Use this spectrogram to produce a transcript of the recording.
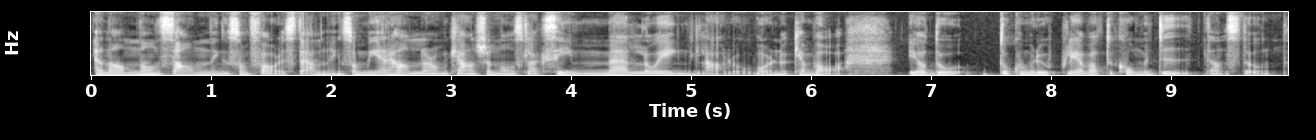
en annan sanning som föreställning som mer handlar om kanske någon slags himmel och änglar och vad det nu kan vara. Ja, då, då kommer du uppleva att du kommer dit en stund.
